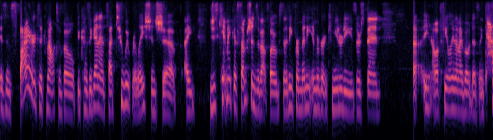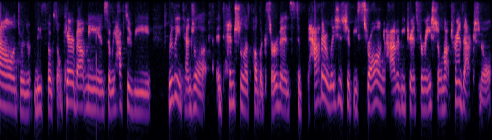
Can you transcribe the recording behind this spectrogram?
is inspired to come out to vote because again it's that two-way relationship. I you just can't make assumptions about folks. And i think for many immigrant communities there's been uh, you know a feeling that my vote doesn't count or these folks don't care about me. And so we have to be really intentional intentional as public servants to have their relationship be strong and have it be transformational not transactional.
